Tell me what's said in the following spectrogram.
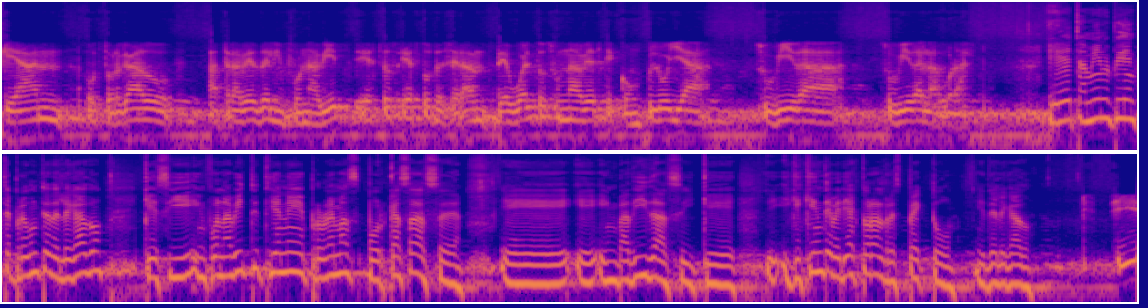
que han otorgado a través del Infonavit, estos, estos les serán devueltos una vez que concluya su vida su vida laboral. Eh, también me piden, te pregunte, delegado, que si Infonavit tiene problemas por casas eh, eh, invadidas y que, y que quién debería actuar al respecto, delegado. Sí,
